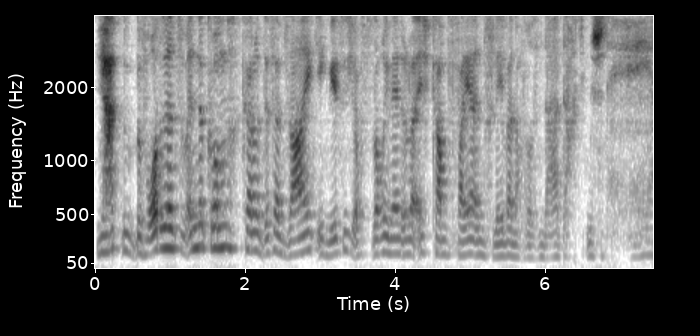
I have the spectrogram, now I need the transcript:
Ja, bevor sie dann zum Ende kommen kann, und deshalb sage ich, ich weiß nicht, ob Storyline oder echt kam Fire and Flavor nach draußen. Da dachte ich mir schon, hä,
